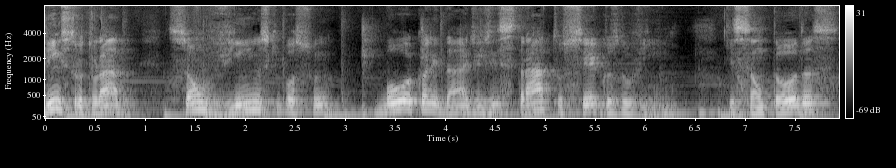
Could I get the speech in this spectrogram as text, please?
Vinho estruturado são vinhos que possuem boa qualidade de extratos secos do vinho, que são todas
